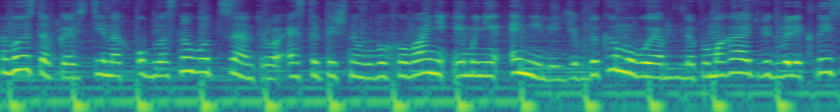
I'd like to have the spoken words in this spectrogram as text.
Виставки в стінах обласного центру естетичного виховання імені Емілії Євдокимової допомагають відволіктись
